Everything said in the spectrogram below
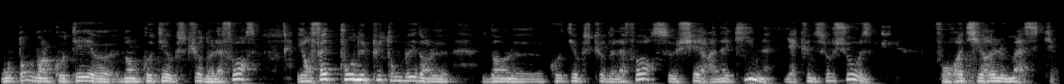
on tombe dans le côté, euh, dans le côté obscur de la force. Et en fait, pour ne plus tomber dans le, dans le côté obscur de la force, cher Anakin, il n'y a qu'une seule chose. Faut retirer le masque.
